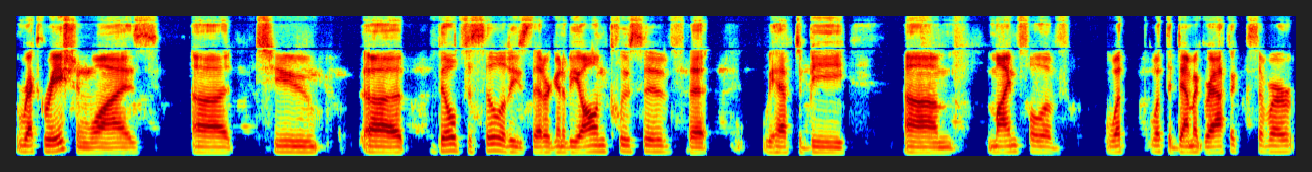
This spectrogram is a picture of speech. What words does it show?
recreation wise, uh, to uh, build facilities that are going to be all inclusive, that we have to be um, mindful of what what the demographics of our,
